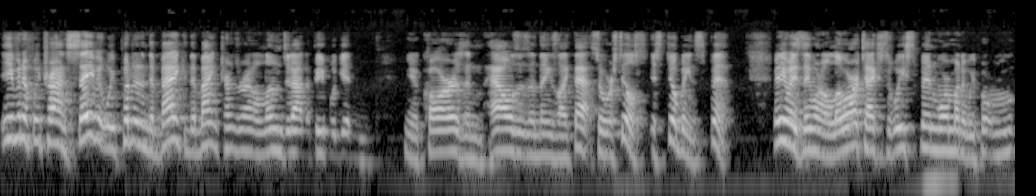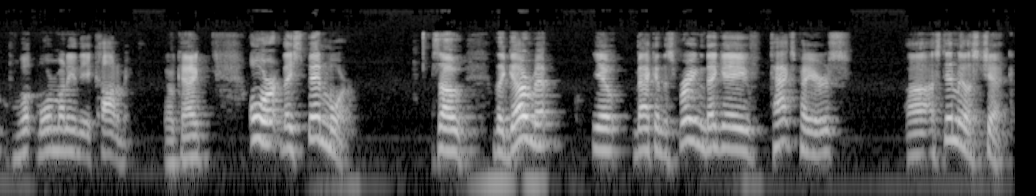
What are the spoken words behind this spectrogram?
Even if we try and save it, we put it in the bank, and the bank turns around and loans it out to people getting you know cars and houses and things like that. So we're still it's still being spent. anyways, they want to lower our taxes, so we spend more money. We put more money in the economy. Okay. Or they spend more. So the government, you know, back in the spring, they gave taxpayers uh, a stimulus check.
